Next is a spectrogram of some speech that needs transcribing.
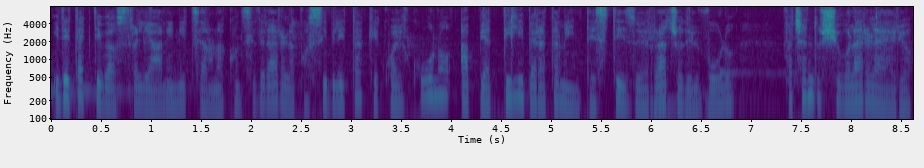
I detective australiani iniziarono a considerare la possibilità che qualcuno abbia deliberatamente esteso il raggio del volo facendo scivolare l'aereo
